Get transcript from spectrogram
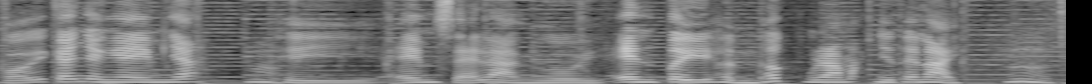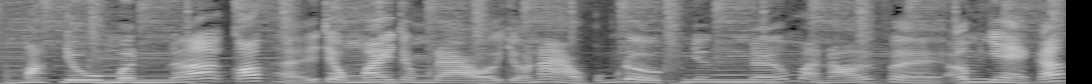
với cá nhân em nhé ừ. thì em sẽ là người anti hình thức ra mắt như thế này ừ. mặc dù mình á có thể trồng mây trồng đào ở chỗ nào cũng được nhưng nếu mà nói về âm nhạc á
